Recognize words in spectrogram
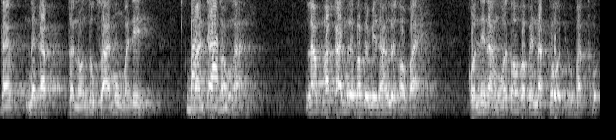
แต่นะครับถนนทุกสายมุ่งไปที่บ้านจันทร์สองล่างแล้วพรรคการเมืองก็ไม่มีทางเลือกเข้าไป คนที่นั่งหัวโต๊ะก็เป็นนักโทษอยู่พักโทษ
